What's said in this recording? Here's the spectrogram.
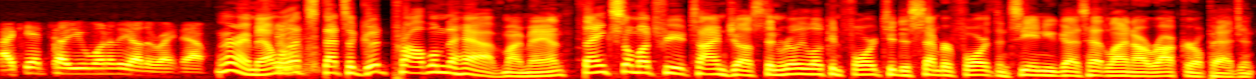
I can't tell you one or the other right now. All right, man. Well, that's that's a good problem to have, my man. Thanks so much for your time, Justin. Really looking forward to December fourth and seeing you guys headline our Rock Girl pageant.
